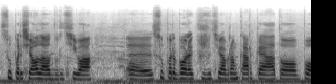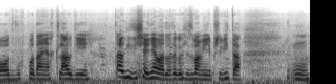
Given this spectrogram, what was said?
Super się Ola odwróciła. E, Super Borek przyrzuciła bramkarkę, a to po dwóch podaniach Klaudii. Klaudii dzisiaj nie ma, dlatego się z Wami nie przywita. Mm.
